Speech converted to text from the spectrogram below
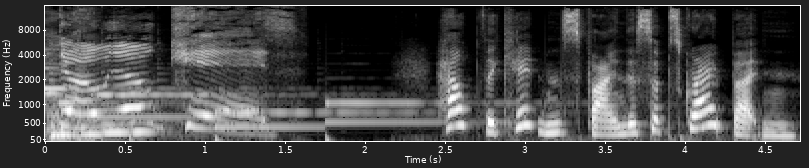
Dodo Kids. Help the kittens find the subscribe button.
